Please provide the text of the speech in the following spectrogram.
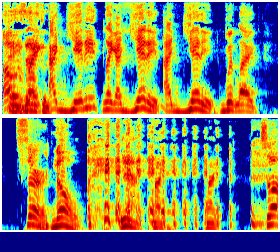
I was Exactly. like, I get it, like I get it, I get it, but like, sir, no. yeah, right, right. So,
